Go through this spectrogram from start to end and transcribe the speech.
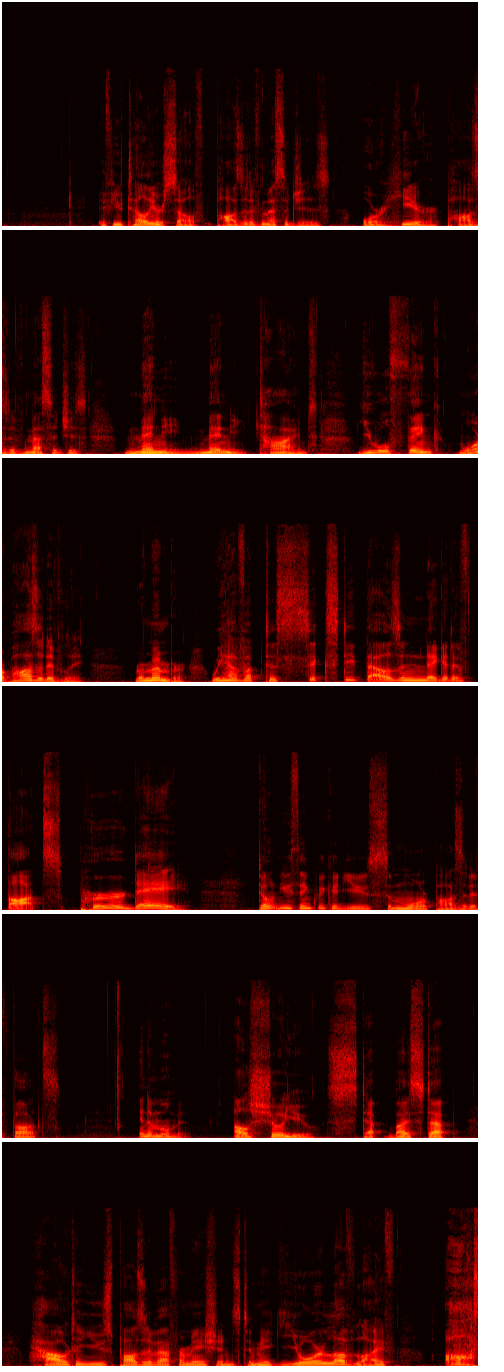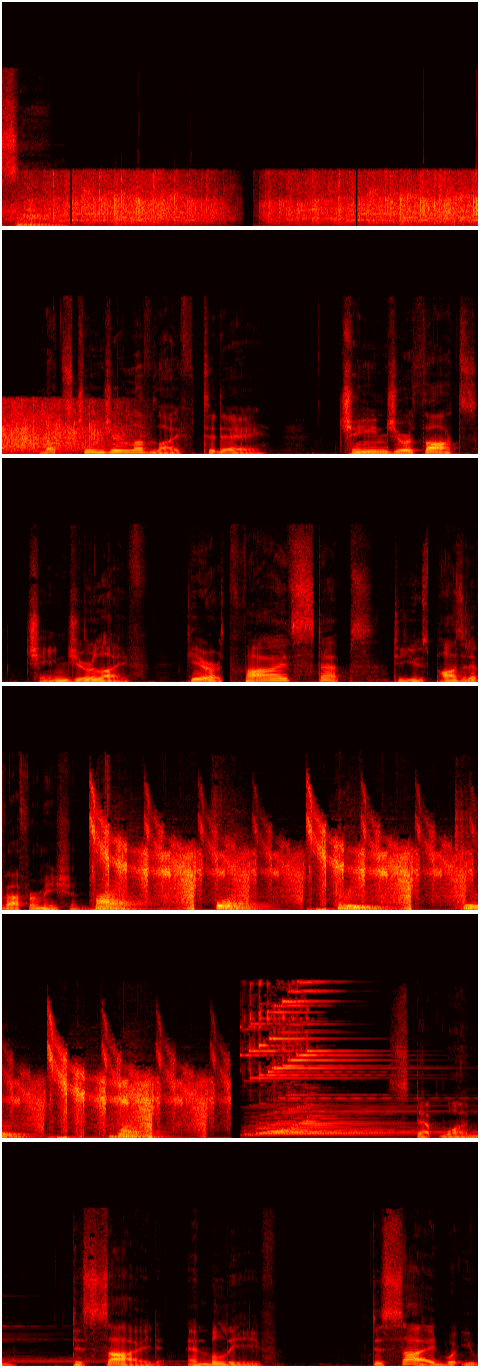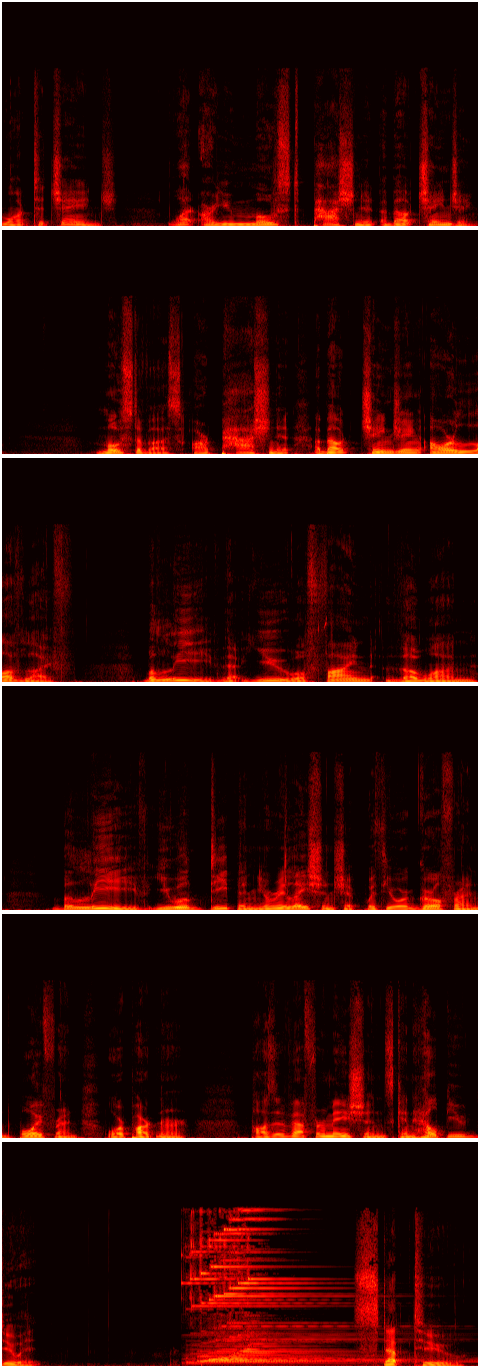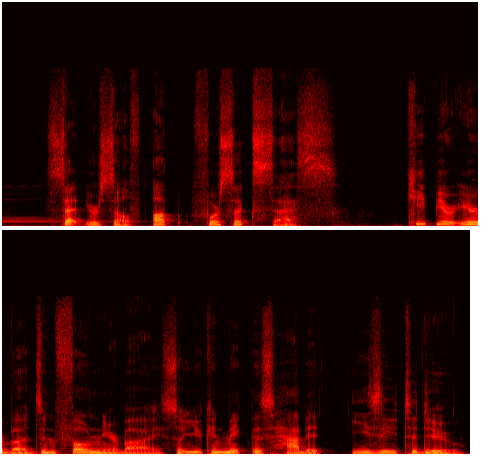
If you tell yourself positive messages or hear positive messages many, many times, you will think more positively. Remember, we have up to 60,000 negative thoughts per day. Don't you think we could use some more positive thoughts? In a moment, I'll show you step by step how to use positive affirmations to make your love life awesome. Let's change your love life today. Change your thoughts, change your life. Here are five steps to use positive affirmations. Five, four, three, two, one. Step 1 Decide and believe. Decide what you want to change. What are you most passionate about changing? Most of us are passionate about changing our love life. Believe that you will find the one. Believe you will deepen your relationship with your girlfriend, boyfriend, or partner. Positive affirmations can help you do it. Step 2 Set yourself up for success. Keep your earbuds and phone nearby so you can make this habit easy to do.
